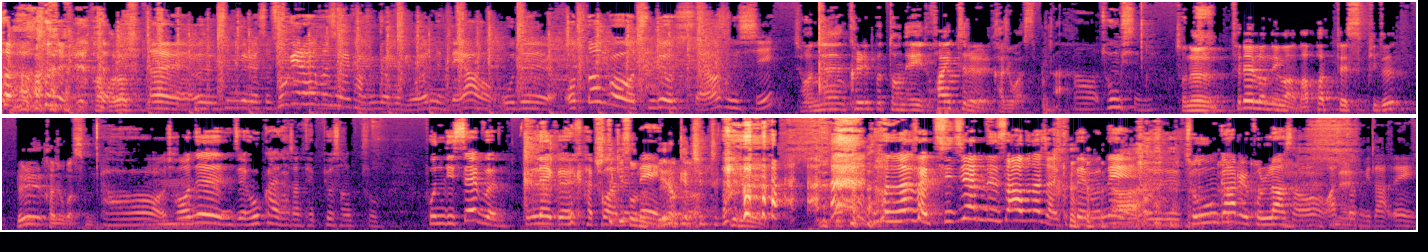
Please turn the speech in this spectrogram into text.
근데 다 받아줄게. 네, 오늘 준비를 해서 소개를 해본 시간을 가지려고 모였는데요. 오늘 어떤 거 준비해 오셨어요, 성희 씨? 저는 클리프톤 8 화이트를 가지고 왔습니다. 어, 종욱 씨는? 저는 트레일러닝과 마파테 스피드를 가지고 왔습니다. 어, 저는 이제 호카의 가장 대표 상품 본디 세븐 블랙을 갖고 치트키 왔는데 쏘는데? 이렇게 치트키를 저는 항상 지지 않는 싸움은 하지 않기 때문에 아. 오늘 좋은 가를 골라서 왔답니다. 네.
